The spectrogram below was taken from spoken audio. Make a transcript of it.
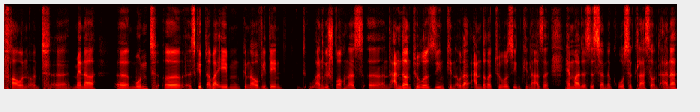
Frauen und, äh, Männer, äh, Mund. Äh, es gibt aber eben, genau wie den du angesprochen hast, äh, 'n anderen Tyrosinkin oder andere Tyrosinkinase-Hemmer. Das ist ja 'ne große Klasse und einer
